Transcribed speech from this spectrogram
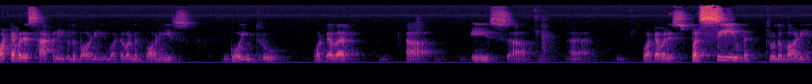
whatever is happening to the body whatever the body is going through whatever uh, is uh, uh, whatever is perceived through the body.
